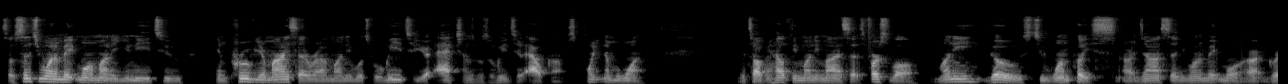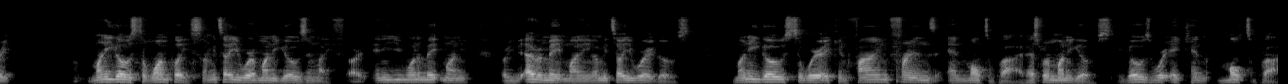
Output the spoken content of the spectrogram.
So since you want to make more money, you need to improve your mindset around money, which will lead to your actions, which will lead to outcomes. Point number one. We're talking healthy money mindsets. First of all, money goes to one place. All right, John said you want to make more. All right, great. Money goes to one place. Let me tell you where money goes in life. All right. Any of you want to make money or you've ever made money, let me tell you where it goes. Money goes to where it can find friends and multiply. That's where money goes. It goes where it can multiply.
